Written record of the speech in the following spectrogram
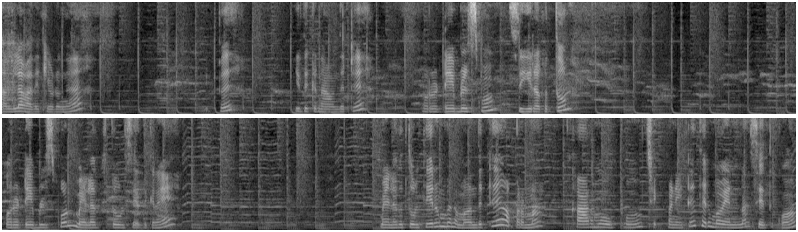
நல்லா வதக்கி விடுங்க. பருப்பு இதுக்கு நான் வந்துட்டு ஒரு டேபிள் ஸ்பூன் சீரகத்தூள். ஒரு டேபிள் ஸ்பூன் மிளகுத்தூள் சேர்த்துக்கிறேன். மிளகுத்தூள் திரும்ப நம்ம வந்துட்டு அப்புறமா காரமும் உப்பும் செக் பண்ணிவிட்டு திரும்ப வேணும்னா சேர்த்துக்குவோம்.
